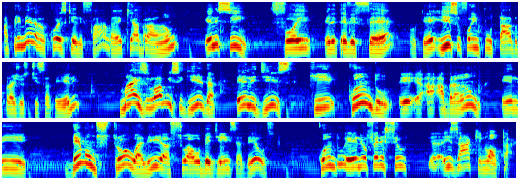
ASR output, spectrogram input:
A primeira coisa que ele fala é que Abraão, ele sim, foi, ele teve fé, ok? Isso foi imputado para a justiça dele, mas logo em seguida ele diz que quando Abraão ele demonstrou ali a sua obediência a Deus, quando ele ofereceu eh, Isaac no altar.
